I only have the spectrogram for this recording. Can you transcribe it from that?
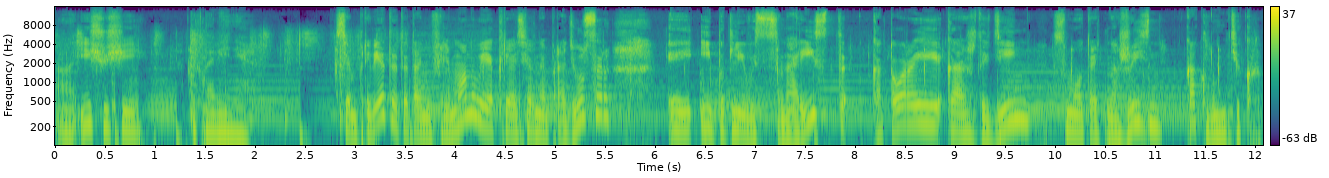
э, ищущий вдохновение – Всем привет, это Таня Филимонова, я креативный продюсер и, и пытливый сценарист, который каждый день смотрит на жизнь как лунтик.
